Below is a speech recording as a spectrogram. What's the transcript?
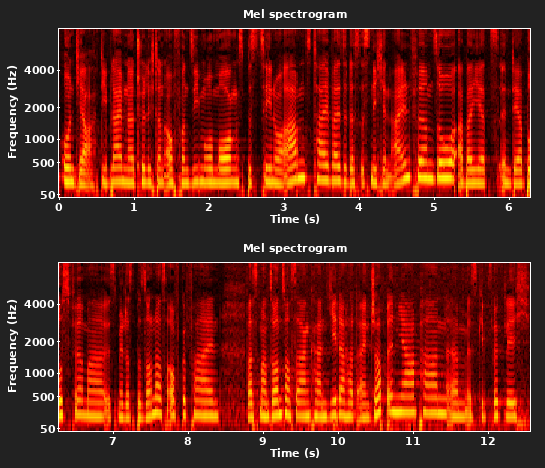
Und ja, die bleiben natürlich dann auch von 7 Uhr morgens bis 10 Uhr abends teilweise. Das ist nicht in allen Firmen so, aber jetzt in der Busfirma ist mir das besonders aufgefallen. Was man sonst noch sagen kann, jeder hat einen Job in Japan. Ähm, es gibt wirklich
